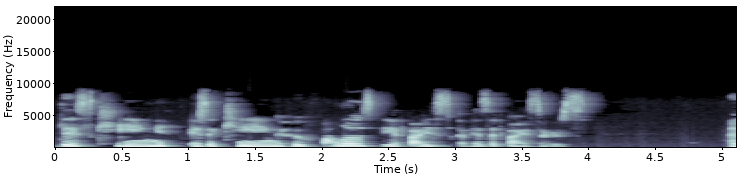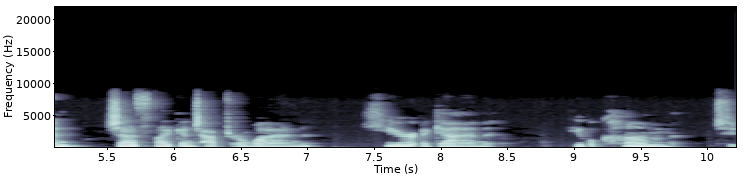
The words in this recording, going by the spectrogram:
this king is a king who follows the advice of his advisors. And just like in chapter one, here again, he will come to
